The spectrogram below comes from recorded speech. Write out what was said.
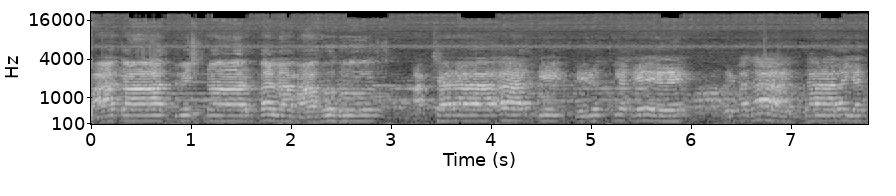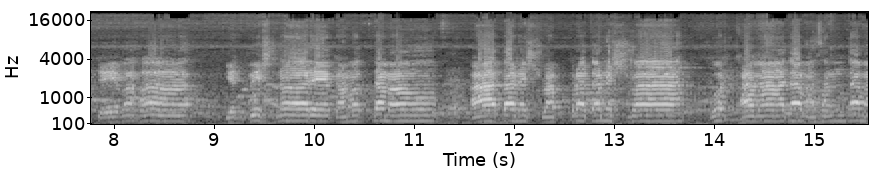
पाताद्विष्णोर्बलमाहुः अक्षरार्थिरुच्यते त्रिपदार्धारयत्येवः यद्विष्णोरेकमुत्तमौ आतनुष्व प्रतनुष्व ऊर्ध्वमादमसन्तम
